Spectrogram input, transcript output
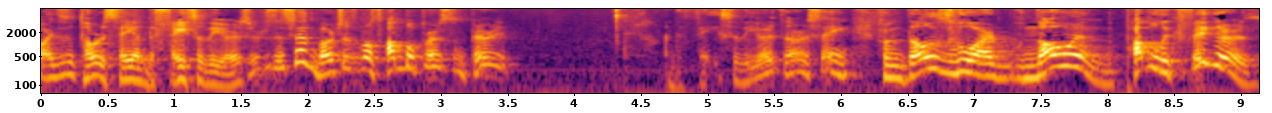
Why does the Torah say on the face of the earth? It says Moshe is the most humble person, period. On the face of the earth, the Torah is saying, from those who are known, public figures,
